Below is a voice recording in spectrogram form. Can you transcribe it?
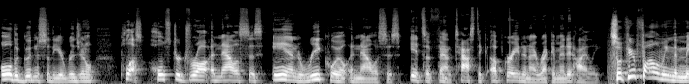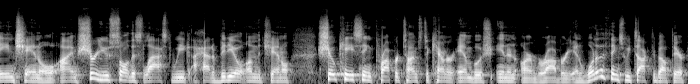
all the goodness of the original, plus holster draw analysis and recoil analysis. It's a fantastic upgrade and I recommend it highly. So if you're following the main channel, I'm sure you saw this last week. I had a video on the channel showcasing proper times to counter ambush in an armed robbery. And one of the things we talked about there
